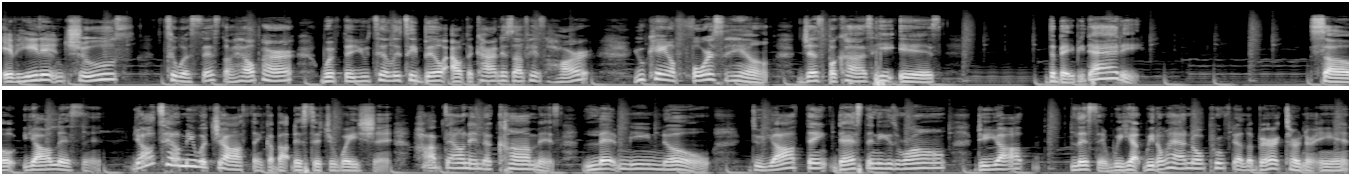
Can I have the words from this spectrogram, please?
if he didn't choose to assist or help her with the utility bill out the kindness of his heart, you can't force him just because he is the baby daddy. So, y'all listen. Y'all tell me what y'all think about this situation. Hop down in the comments. Let me know. Do y'all think Destiny's wrong? Do y'all listen? We have we don't have no proof that LeBerick turned her in.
